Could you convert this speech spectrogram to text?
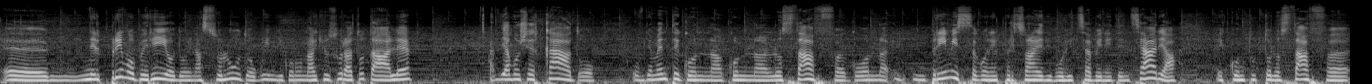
ehm, nel primo periodo in assoluto quindi con una chiusura totale abbiamo cercato ovviamente con, con lo staff con, in primis con il personale di polizia penitenziaria e con tutto lo staff eh,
